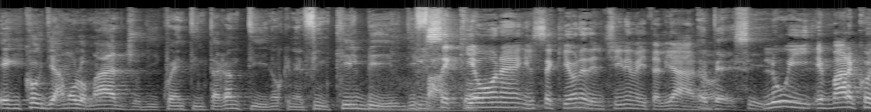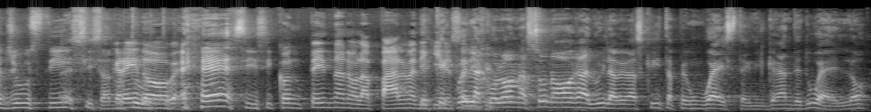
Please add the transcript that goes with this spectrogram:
E ricordiamo l'omaggio di Quentin Tarantino che nel film Kill Bill di Il fatto secchione, il secchione del cinema italiano. Eh beh, sì. Lui e Marco Giusti, Eh sì, credo, eh, sì, si contendano la palma di chi perché ne sa quella colonna sonora lui l'aveva scritta per un western, il grande duello,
